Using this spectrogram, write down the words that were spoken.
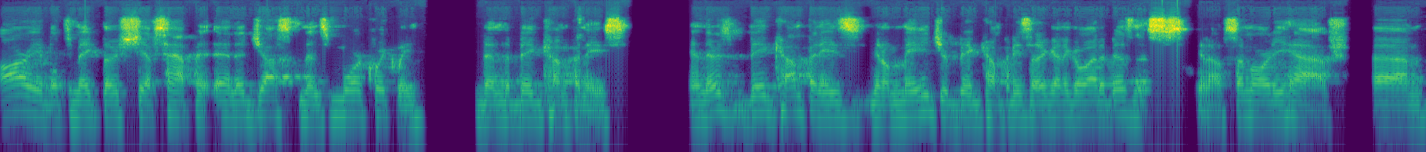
are able to make those shifts happen and adjustments more quickly than the big companies. And there's big companies, you know, major big companies that are going to go out of business. You know, some already have. Um,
